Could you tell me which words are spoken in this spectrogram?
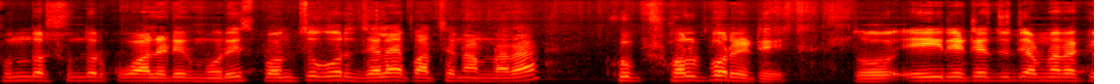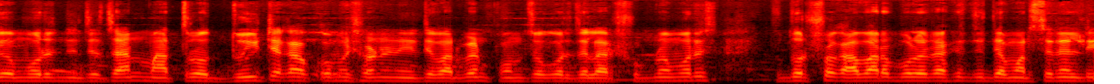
সুন্দর সুন্দর কোয়ালিটির মরিচ পঞ্চগড় জেলায় পাচ্ছেন আপনারা। খুব স্বল্প রেটে তো এই রেটে যদি আপনারা কেউ মরিচ নিতে চান মাত্র দুই টাকা কমিশনে নিতে পারবেন পঞ্চগড় জেলার শুকনো মরিচ। তো দর্শক আবার বলে রাখি যদি আমার চ্যানেলটি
